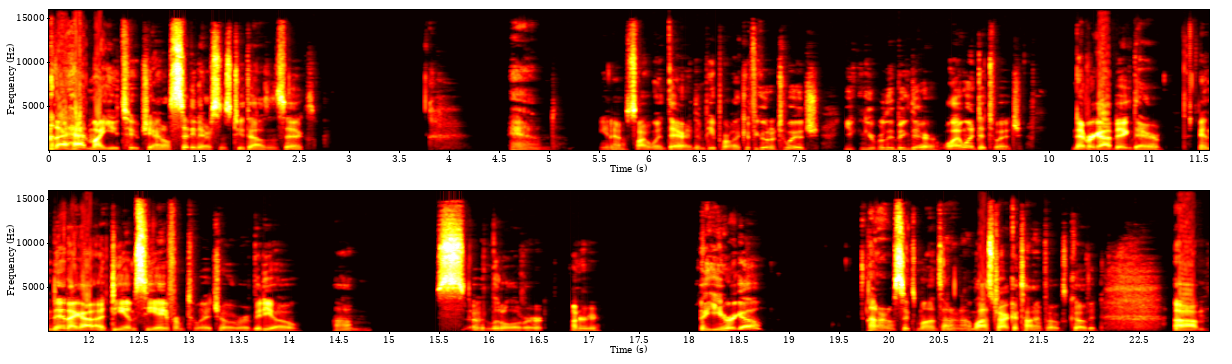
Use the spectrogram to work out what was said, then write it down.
And I had my YouTube channel sitting there since 2006. And, you know, so I went there. And then people are like, if you go to Twitch, you can get really big there. Well, I went to Twitch, never got big there. And then I got a DMCA from Twitch over a video um, a little over under a year ago. I don't know, six months. I don't know. I'm lost track of time, folks. COVID. Um,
